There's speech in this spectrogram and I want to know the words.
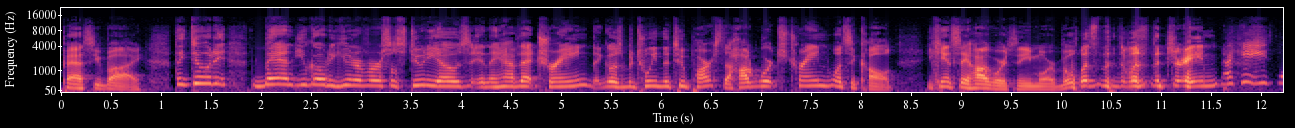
pass you by. They do it, man. You go to Universal Studios and they have that train that goes between the two parks, the Hogwarts train. What's it called? You can't say Hogwarts anymore, but what's the what's the train? Why can't you say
